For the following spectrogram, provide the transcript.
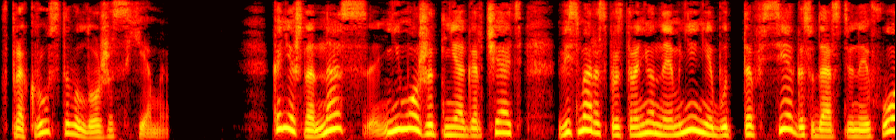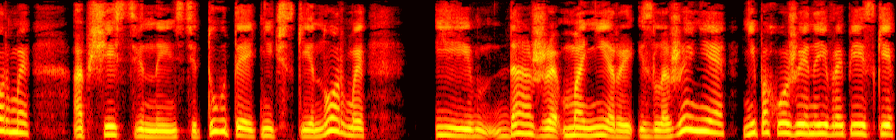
в прокрустово ложе схемы. Конечно, нас не может не огорчать весьма распространенное мнение, будто все государственные формы, общественные институты, этнические нормы и даже манеры изложения, не похожие на европейские,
